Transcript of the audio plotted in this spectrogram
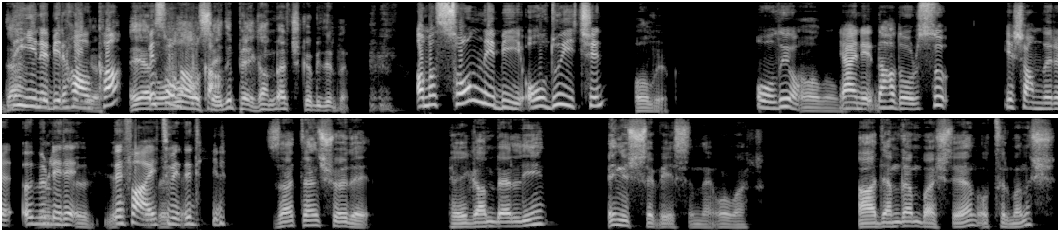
Den yine bir halka Eğer ve son halka. olsaydı peygamber çıkabilirdi. ama son nebi olduğu için Oğlu yok. oğlu. Oğlu. Yani daha doğrusu yaşamları, ömürleri Evet, evet, vefa evet, etmedi evet. değil. Zaten şöyle peygamberliğin en üst seviyesinde o var. Adem'den başlayan o tırmanış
